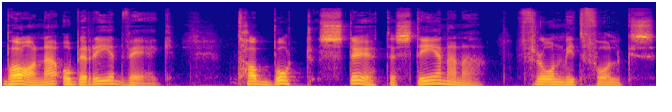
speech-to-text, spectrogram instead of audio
bana och bered väg. Ta bort stötestenarna från mitt folks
